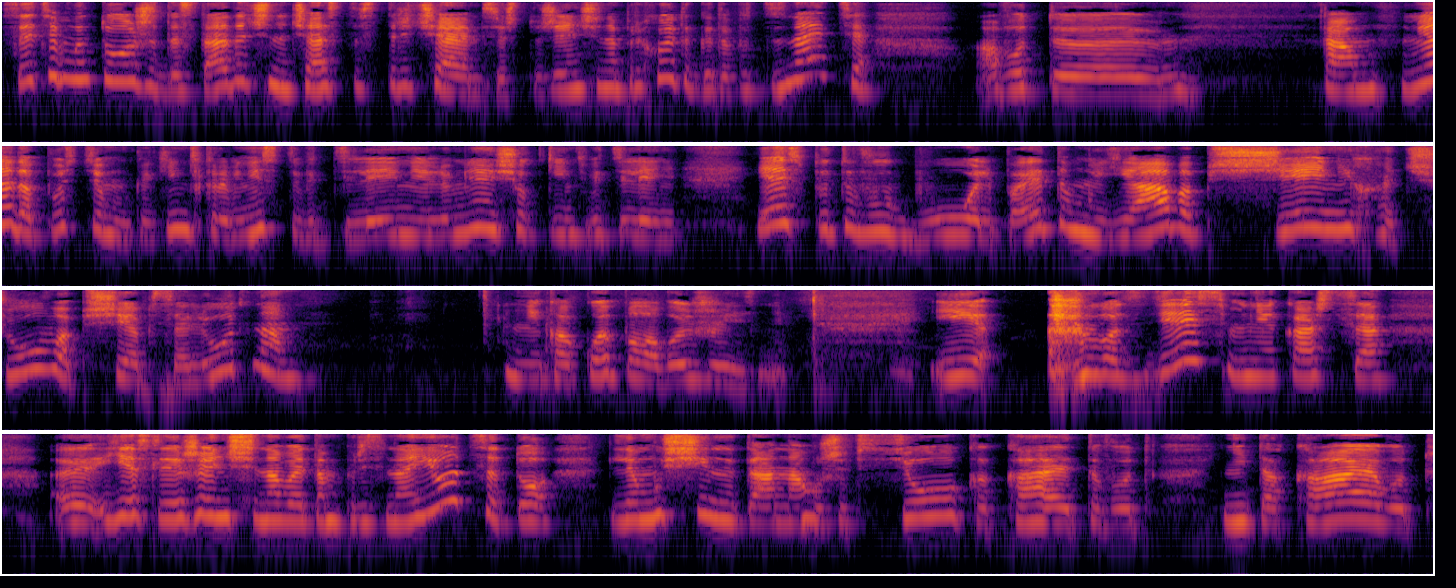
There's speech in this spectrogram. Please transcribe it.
С этим мы тоже достаточно часто встречаемся, что женщина приходит и говорит, вот знаете, а вот э, там у меня, допустим, какие-нибудь кровянистые выделения, или у меня еще какие-нибудь выделения. Я испытываю боль, поэтому я вообще не хочу, вообще абсолютно никакой половой жизни. И вот здесь, мне кажется, если женщина в этом признается, то для мужчины-то она уже все какая-то вот не такая, вот,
